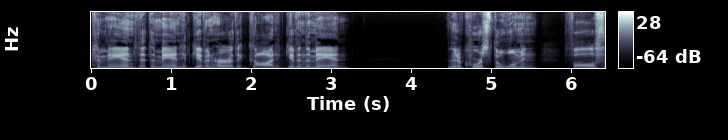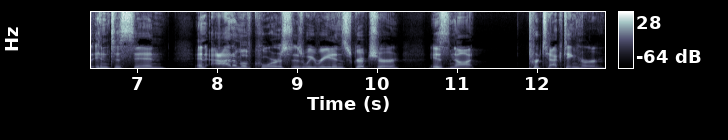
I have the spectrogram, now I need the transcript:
command that the man had given her that God had given the man and then of course the woman falls into sin and Adam of course as we read in scripture is not protecting her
